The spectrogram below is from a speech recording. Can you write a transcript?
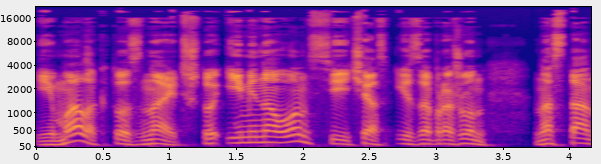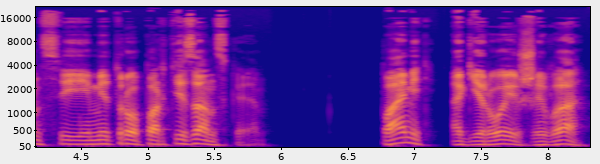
И мало кто знает, что именно он сейчас изображен на станции метро «Партизанская». Память о герое жива.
